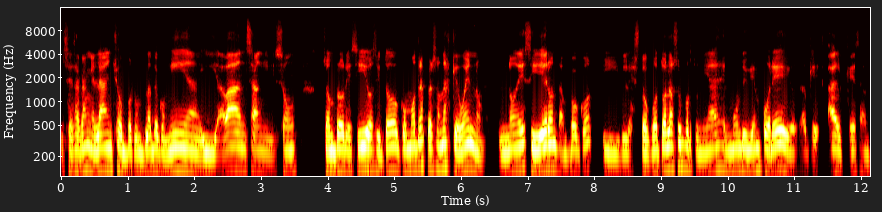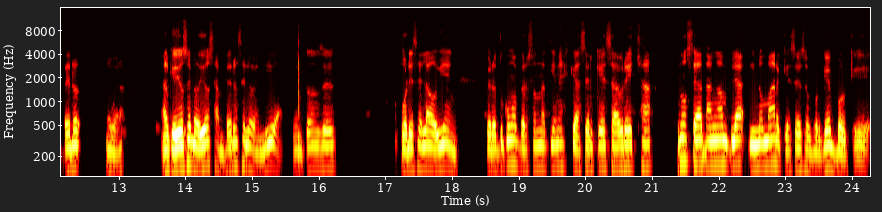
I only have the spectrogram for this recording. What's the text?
se sacan el ancho por un plato de comida y avanzan y son son progresivos y todo, como otras personas que, bueno, no decidieron tampoco y les tocó todas las oportunidades del mundo y bien por ellos, al que, al que San Pedro, bueno, al que Dios se lo dio, San Pedro se lo bendiga. Entonces, por ese lado bien, pero tú como persona tienes que hacer que esa brecha no sea tan amplia y no marques eso. ¿Por qué? Porque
